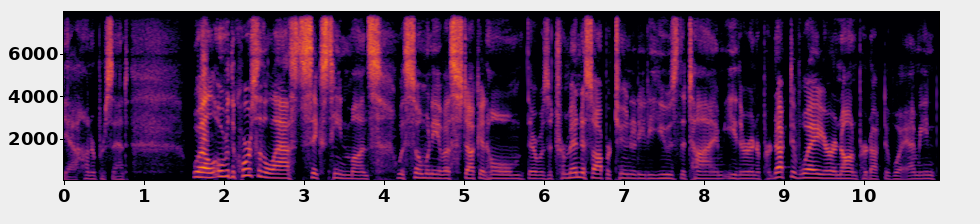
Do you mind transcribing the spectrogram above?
Yeah, 100%. Well, over the course of the last 16 months, with so many of us stuck at home, there was a tremendous opportunity to use the time either in a productive way or a non productive way. I mean,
